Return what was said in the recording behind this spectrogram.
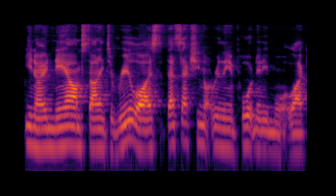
you know, now I'm starting to realize that that's actually not really important anymore. Like,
